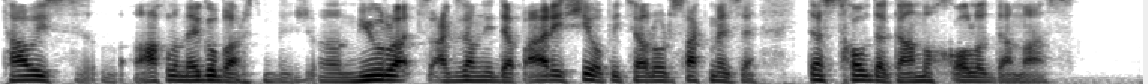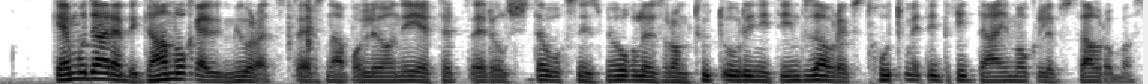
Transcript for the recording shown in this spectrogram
თავის ახლო მეგობარს მიურატს აგზავნიდა პარიზში ოფიციალურ საქმეზე და სთხოვდა გამოჰყოლოდა მას. გემუდარები გამოყევი მიურატს წერს ნაპოლეონი ერთ-ერთ წერილში და უხსნის მეუღლეს, რომ თუ ტურინით იმგზავრებს 15 დღით დაიმოკლებს ზავრობას.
